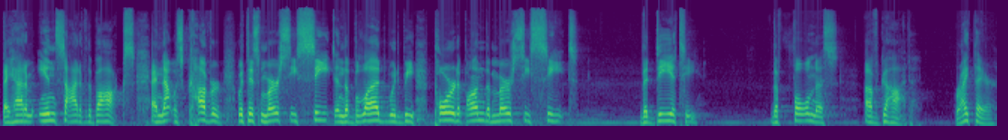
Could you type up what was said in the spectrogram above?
They had him inside of the box, and that was covered with this mercy seat, and the blood would be poured upon the mercy seat. The deity, the fullness of God, right there.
